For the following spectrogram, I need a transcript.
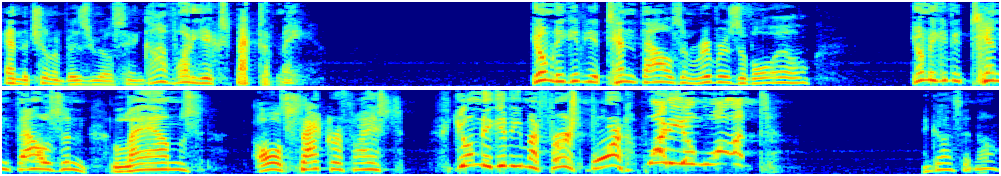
And the children of Israel saying, God, what do you expect of me? You want me to give you 10,000 rivers of oil? You want me to give you 10,000 lambs all sacrificed? You want me to give you my firstborn? What do you want? And God said, No,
